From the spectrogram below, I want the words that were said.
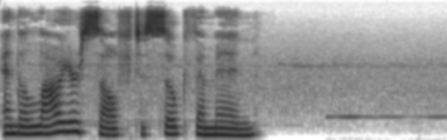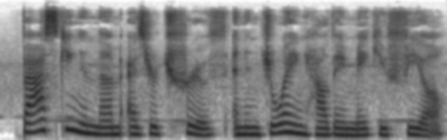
and allow yourself to soak them in basking in them as your truth and enjoying how they make you feel.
